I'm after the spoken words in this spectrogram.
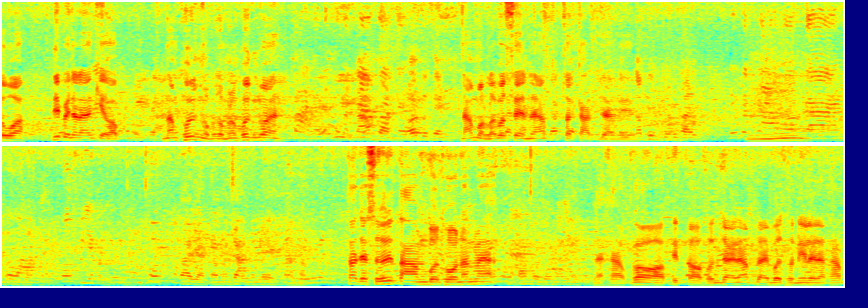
ตัวนี่เป็นอะไรเกี่ยวกับน้ำผึ้งหรือผสมน้ำผึ้งด้วย น้ำหม่อนร้อยเปอร์เซ็นต์น้ำหมดร้อยเปอร์เซ็นต์นะครับสกัดอย่างดีน้ำผึ้งคนไทยอืมก็อย่างธรรมชาติหมดเลยตามถ้าจะซื้อตามเบอร์โทรนั้นไหมฮะเบอร์โทรนั้นเลยนะครับ ก็ติดต่อสนใจนะครับได้เบอร์โทรนี้เลยนะครับ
